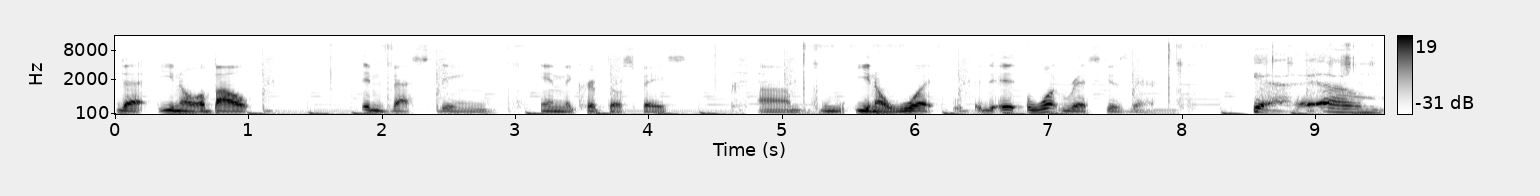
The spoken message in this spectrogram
that you know about investing in the crypto space? Um you know what it, what risk is there? Yeah, um,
